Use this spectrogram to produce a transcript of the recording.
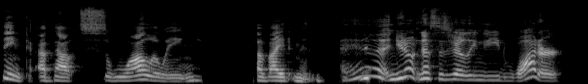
think about swallowing a vitamin. Yeah, and you don't necessarily need water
